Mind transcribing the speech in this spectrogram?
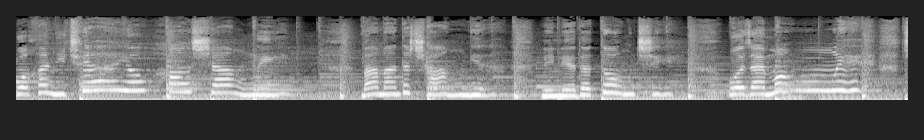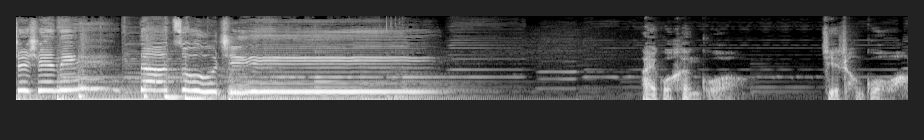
我恨你，却又好想你。漫漫的长夜，凛冽的冬季，我在梦里追寻你的足迹。爱过恨过，皆成过往。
